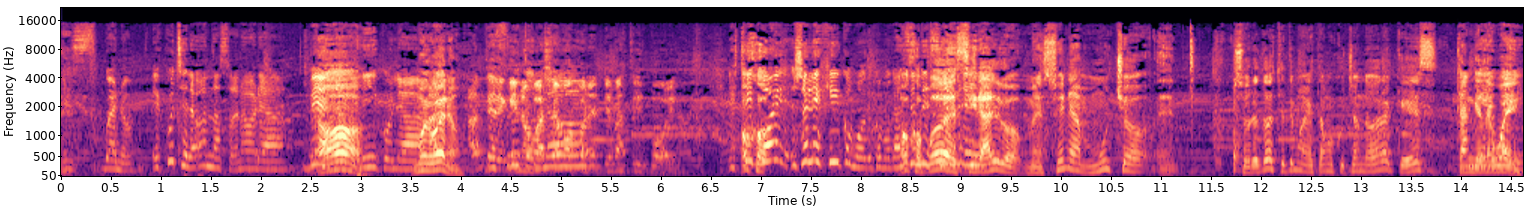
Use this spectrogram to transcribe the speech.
Es, bueno, escuche la banda sonora, vea Oh, la película. muy bueno. Antes de que nos disfrútenlo. vayamos con el tema Street Boy. Street Ojo. Boy, yo elegí como, como canción Ojo, de puedo cierre- decir algo, me suena mucho, eh, sobre todo este tema que estamos escuchando ahora, que es Can't Get Away.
